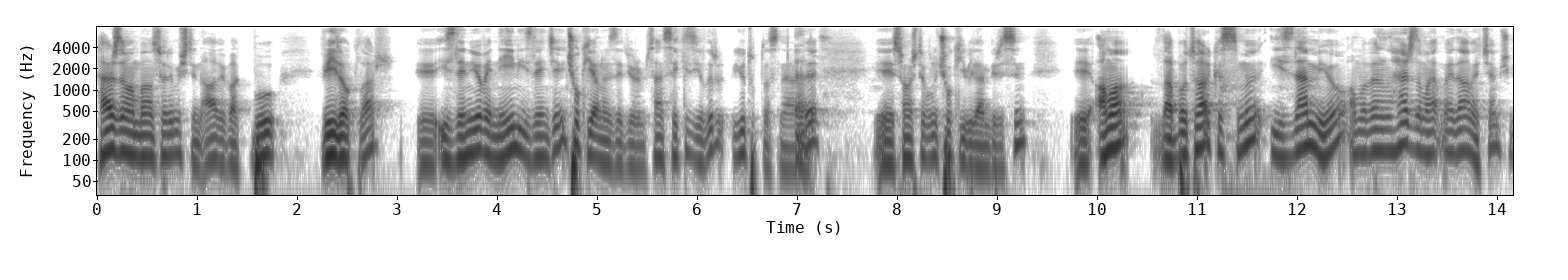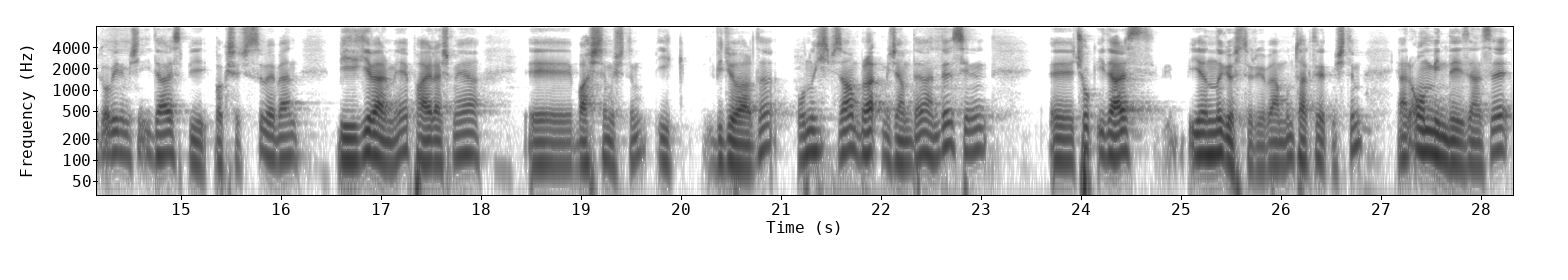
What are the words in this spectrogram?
her zaman bana söylemiştin abi bak bu vloglar e, izleniyor ve neyin izleneceğini çok iyi analiz ediyorum. Sen 8 yıldır YouTube'dasın herhalde. Evet. E, sonuçta bunu çok iyi bilen birisin. E, ama laboratuvar kısmı izlenmiyor ama ben onu her zaman yapmaya devam edeceğim. Çünkü o benim için idealist bir bakış açısı ve ben bilgi vermeye, paylaşmaya e, başlamıştım ilk videolarda. Onu hiçbir zaman bırakmayacağım demen de senin e, çok idealist yanını gösteriyor. Ben bunu takdir etmiştim. Yani 10 binde izlense,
